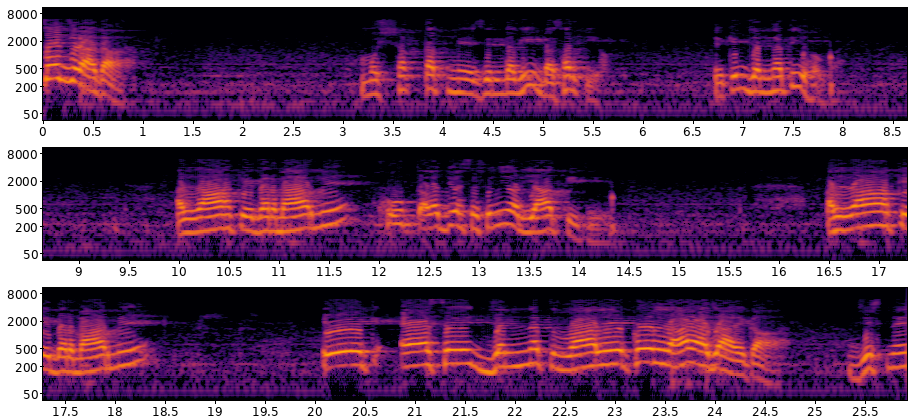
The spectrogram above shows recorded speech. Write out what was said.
سے زیادہ مشقت میں زندگی بسر کی ہو، لیکن جنتی ہوگا اللہ کے دربار میں خوب توجہ سے سنی اور یاد کیجیے۔ اللہ کے دربار میں ایک ایسے جنت والے کو لایا جائے گا جس نے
